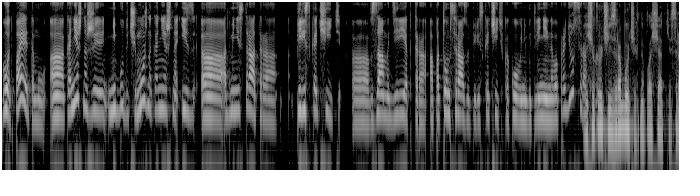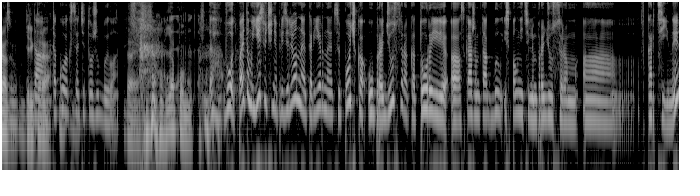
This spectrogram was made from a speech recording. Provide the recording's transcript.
Вот, поэтому, а, конечно же, не будучи можно, конечно, из э, администратора перескочить э, в зама директора, а потом сразу перескочить в какого-нибудь линейного продюсера. Еще круче из рабочих на площадке сразу в директора. Да, такое, кстати, тоже было. Да, я помню. Да, вот, поэтому есть очень определенная карьерная цепочка у продюсера, который, э, скажем так, был исполнительным продюсером э, в картины,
